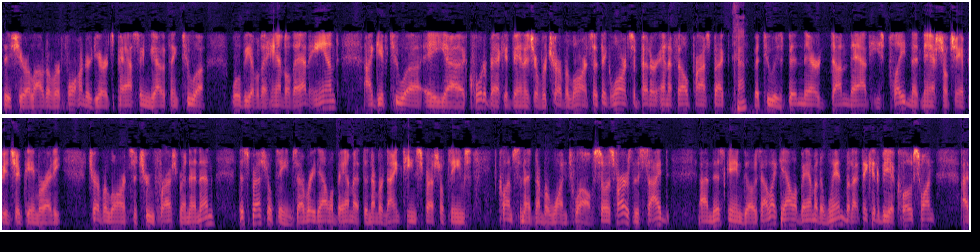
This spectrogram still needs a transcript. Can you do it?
this year allowed over 400 yards passing. You got to think Tua will be able to handle that. And I give Tua a uh, quarterback advantage over Trevor Lawrence. I think Lawrence a better NFL prospect, but Tua has been there, done that. He's played in that national championship game already. Trevor Lawrence, a true freshman. And then the special teams. I rate Alabama at the number 19 special teams, Clemson at number 112. So as far as the side on this game goes, I like Alabama to win, but I think it'll be a close one. I,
